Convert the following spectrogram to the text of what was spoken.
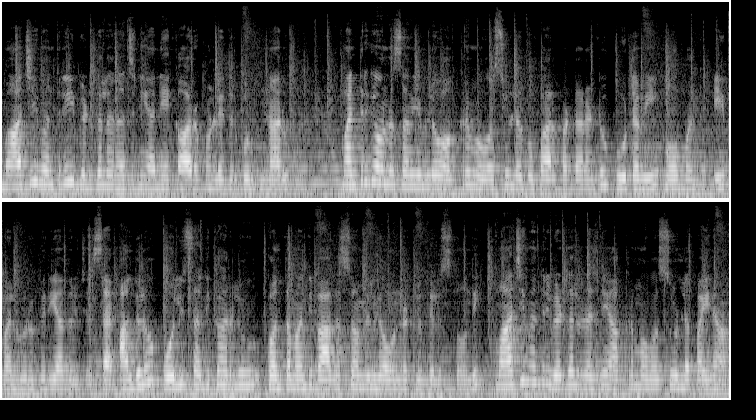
మాజీ మంత్రి విడుదల రజని అనేక ఆరోపణలు ఎదుర్కొంటున్నారు. మంత్రిగా ఉన్న సమయంలో అక్రమ వసూళ్ళకు పాల్పడ్డారంటూ కూటమి హోంమంత్రికి పలువురు ఫిర్యాదులు చేశారు. అందులో పోలీసు అధికారులు కొంతమంది భాగస్వాములుగా ఉన్నట్లు తెలుస్తోంది. మాజీ మంత్రి విడుదల రజని అక్రమ వసూళ్ళపైన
